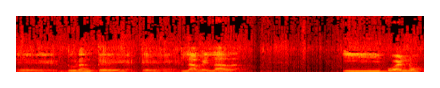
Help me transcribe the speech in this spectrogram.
eh, durante la velada. Y bueno,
